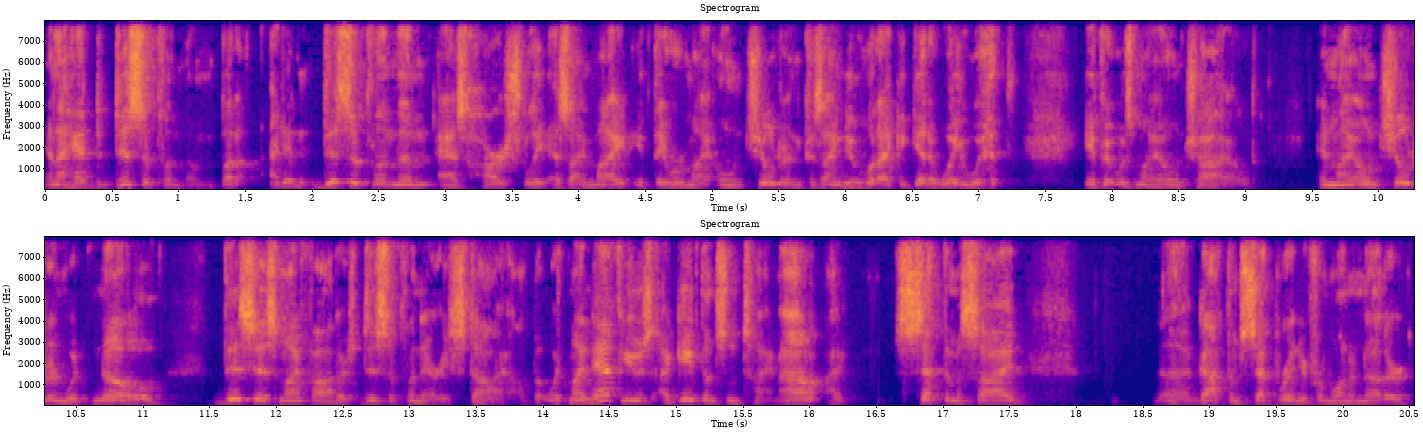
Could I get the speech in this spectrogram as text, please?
And I had to discipline them, but I didn't discipline them as harshly as I might if they were my own children, because I knew what I could get away with if it was my own child. And my own children would know this is my father's disciplinary style. But with my nephews, I gave them some time out. I set them aside, uh, got them separated from one another,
